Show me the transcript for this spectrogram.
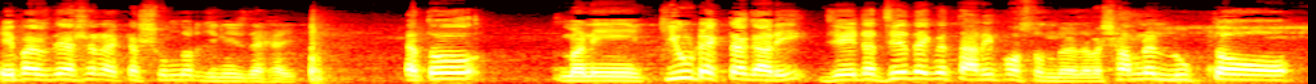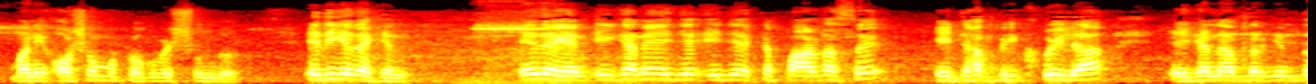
এই পাশ দিয়ে আসেন একটা সুন্দর জিনিস দেখাই। এত মানে কিউট একটা গাড়ি যে এটা যে দেখবে তারই পছন্দ হয়ে যাবে। সামনের লুকটাও মানে অসম্ভব রকমের সুন্দর। এদিকে দেখেন এই দেখেন এখানে এই যে এই যে একটা পার্ট আছে এটা আপনি খুইলা এখানে আপনার কিন্তু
